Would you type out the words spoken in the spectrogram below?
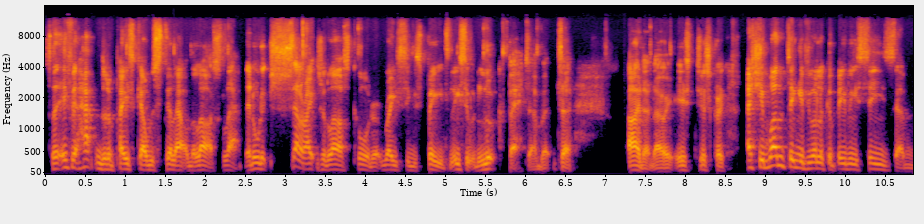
So that if it happened that a pace car was still out on the last lap, they'd all accelerate to the last corner at racing speeds. At least it would look better. But uh, I don't know. It's just great. Actually, one thing, if you want to look at BBC's, um,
